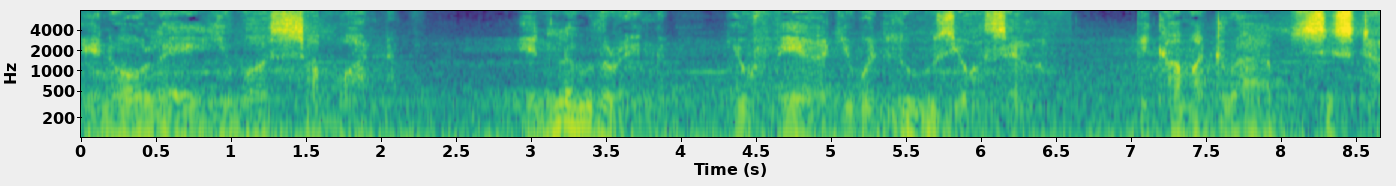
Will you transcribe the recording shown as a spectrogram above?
In Orlais you were someone. In Lothering, you feared you would lose yourself, become a drab sister,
